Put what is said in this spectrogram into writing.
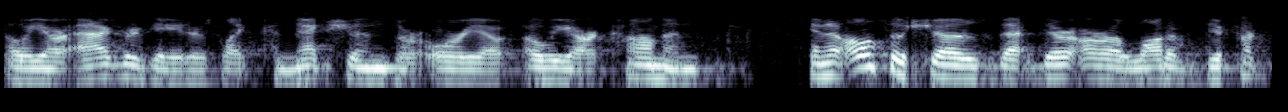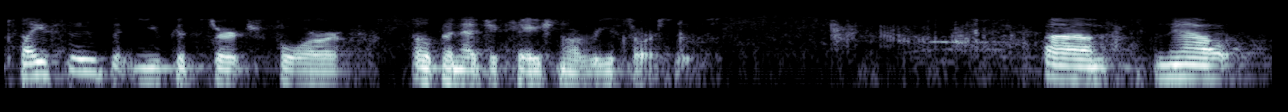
OER aggregators like Connexions or OER, OER Commons. And it also shows that there are a lot of different places that you could search for open educational resources. Um, now,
